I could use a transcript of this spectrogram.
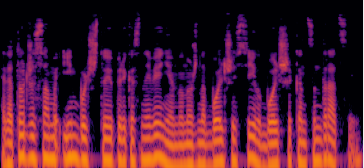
Это тот же самый импульс, что и прикосновением, но нужно больше сил, больше концентрации.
